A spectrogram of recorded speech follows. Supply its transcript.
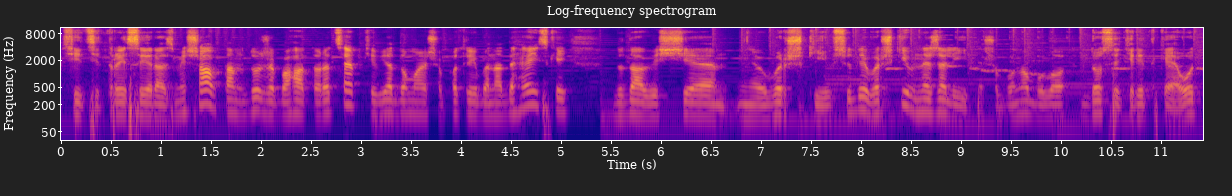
всі ці три сира змішав. Там дуже багато рецептів. Я думаю, що потрібен адегейський. Додав іще вершків сюди. Вершків не жалійте, щоб воно було досить рідке. От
